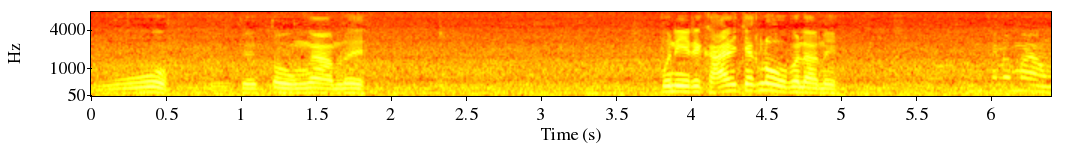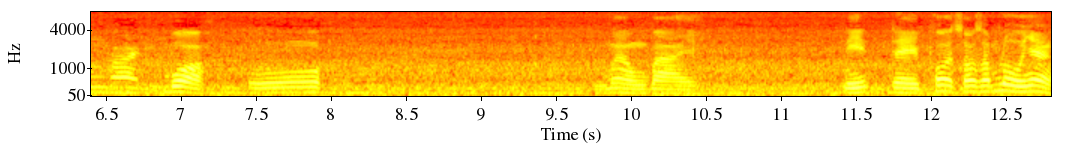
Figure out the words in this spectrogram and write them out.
โอ้เติบโตงามเลยมื้อนี้ได้ขายได้จักโลไปแล้วนี่มันกระมังบาดิบ่โอ้ถึงมาของบาย นี่ได้พ่อสองสามโลยัง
